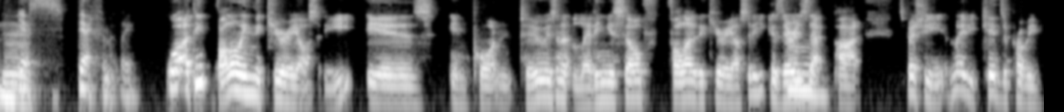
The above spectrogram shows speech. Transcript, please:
Mm. Yes, definitely. Well, I think following the curiosity is important too, isn't it? Letting yourself follow the curiosity because there mm. is that part, especially maybe kids are probably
